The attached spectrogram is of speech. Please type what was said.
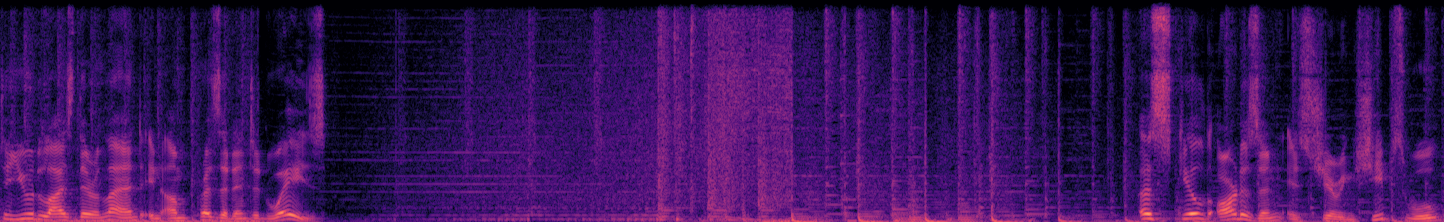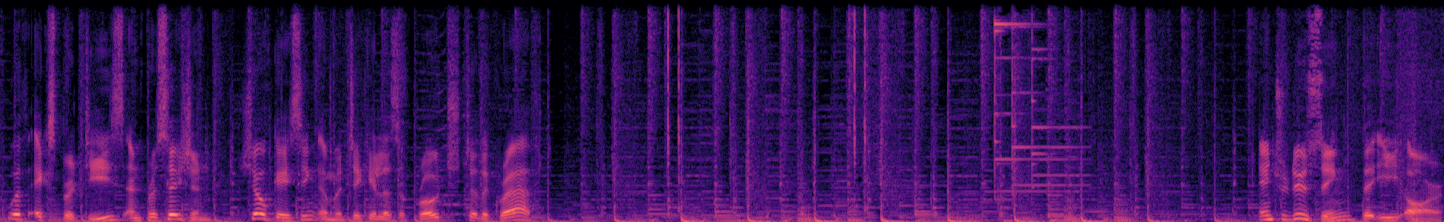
to utilize their land in unprecedented ways. A skilled artisan is shearing sheep's wool with expertise and precision, showcasing a meticulous approach to the craft. Introducing the ER,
